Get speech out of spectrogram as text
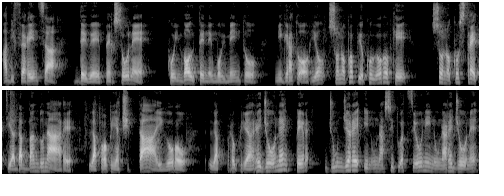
a differenza delle persone coinvolte nel movimento migratorio, sono proprio coloro che sono costretti ad abbandonare la propria città, loro, la propria regione per giungere in una situazione, in una regione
